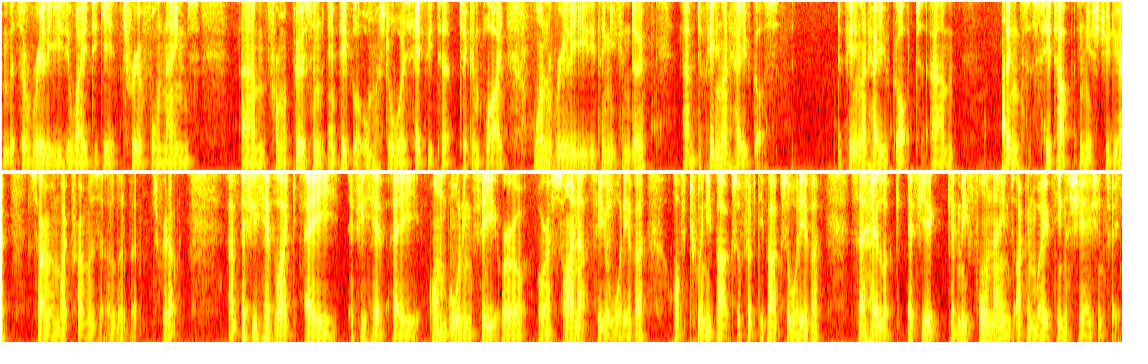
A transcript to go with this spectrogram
it's a really easy way to get three or four names um, from a person, and people are almost always happy to, to comply. One really easy thing you can do, um, depending on how you've got, depending on how you've got um, things set up in your studio. Sorry, my microphone was a little bit screwed up. Um, if you have like a if you have a onboarding fee or a, or a sign up fee or whatever of 20 bucks or 50 bucks or whatever say hey look if you give me four names I can waive the initiation fee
